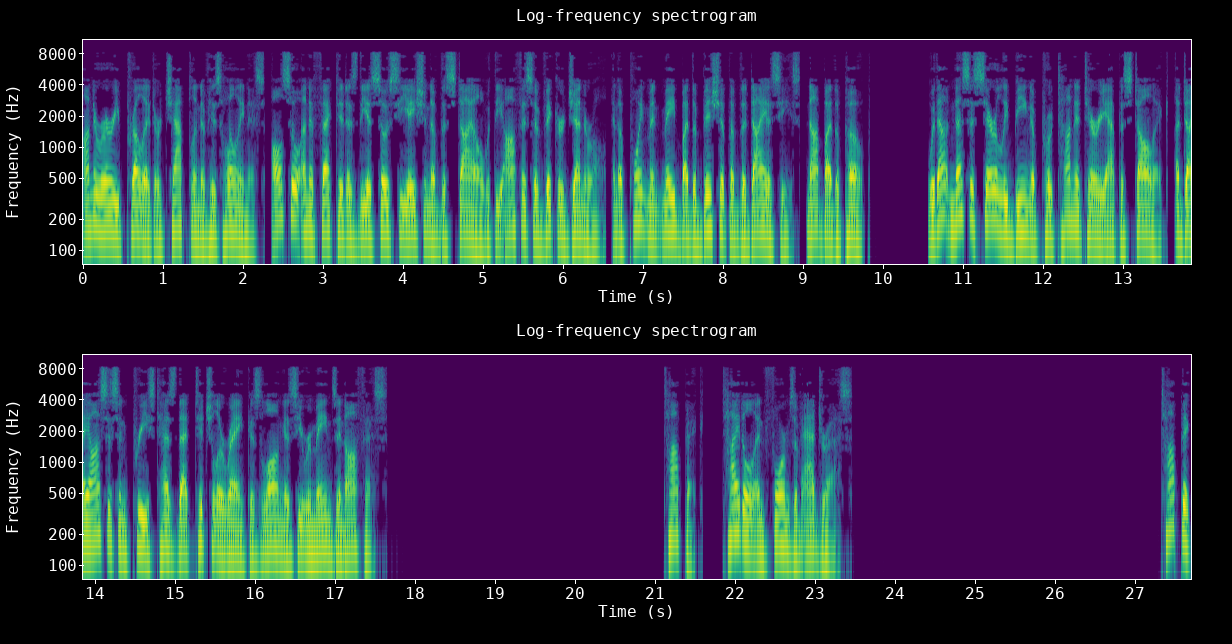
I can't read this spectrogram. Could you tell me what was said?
honorary prelate or chaplain of His Holiness. Also unaffected is the association of the style with the office of vicar general, an appointment made by the bishop of the diocese, not by the pope. Without necessarily being a protonotary apostolic, a diocesan priest has that titular rank as long as he remains in office. Topic: Title and forms of address. Topic:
